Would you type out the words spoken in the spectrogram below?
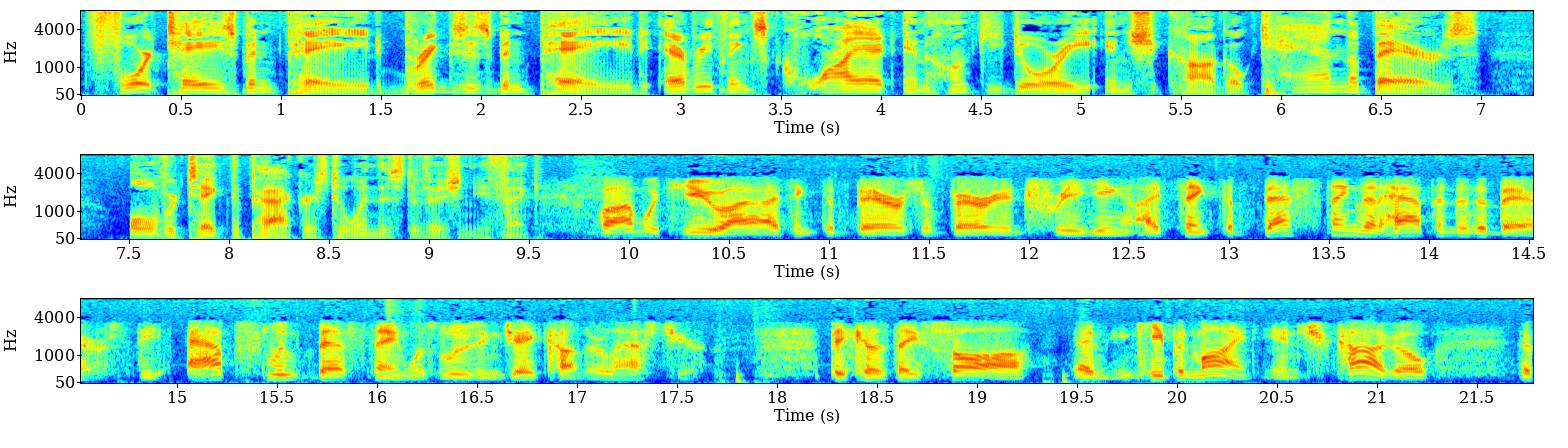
Forte's been paid. Briggs has been paid. Everything's quiet and hunky dory in Chicago. Can the Bears overtake the Packers to win this division? You think? Well, I'm with you. I, I think the Bears are very intriguing. I think the best thing that happened to the Bears, the absolute best thing, was losing Jay Cutler last year, because they saw, and, and keep in mind, in Chicago, The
